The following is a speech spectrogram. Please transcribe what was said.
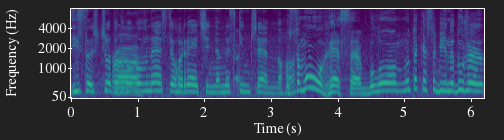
Дійсно, що тут е, головне з цього речення нескінченного. У самого Гесе було ну таке собі не дуже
